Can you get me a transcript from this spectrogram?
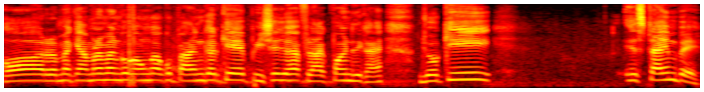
और मैं कैमरामैन को कहूँगा, आपको पैन करके पीछे जो है फ्लैग पॉइंट दिखाएँ, जो कि इस टाइम पे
